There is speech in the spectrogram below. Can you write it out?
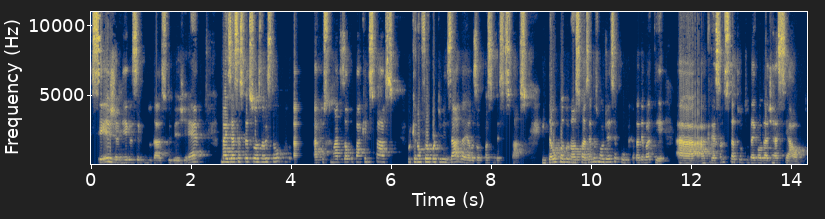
seja negra, segundo dados do IBGE, mas essas pessoas não estão acostumadas a ocupar aquele espaço, porque não foi oportunizada a elas a ocupação desse espaço. Então, quando nós fazemos uma audiência pública para debater a, a criação do Estatuto da Igualdade Racial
